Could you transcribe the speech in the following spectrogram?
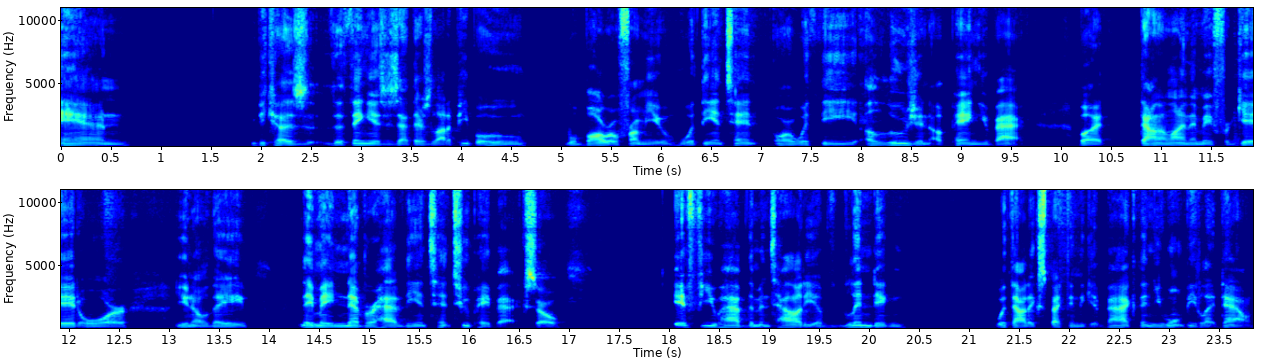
And because the thing is is that there's a lot of people who will borrow from you with the intent or with the illusion of paying you back but down the line they may forget or you know they they may never have the intent to pay back. So if you have the mentality of lending without expecting to get back then you won't be let down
